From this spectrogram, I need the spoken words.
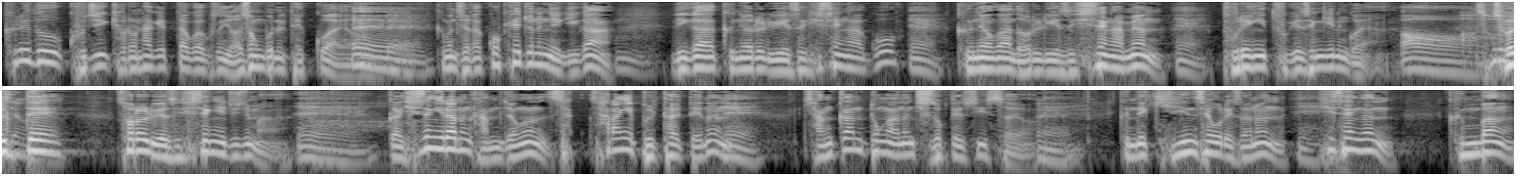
그래도 굳이 결혼하겠다고 하고서 여성분을 데리고 와요. 예. 그러면 제가 꼭 해주는 얘기가 음. 네가 그녀를 위해서 희생하고 예. 그녀가 너를 위해서 희생하면 예. 불행이 두 개 생기는 거야. 어. 서로 절대 서로를 위해서 희생해주지 마. 예. 그러니까 희생이라는 감정은 사, 랑이 불탈 때는 예. 잠깐 동안은 지속될 수 있어요. 네. 예. 근데 긴 세월에서는 예. 희생은 금방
